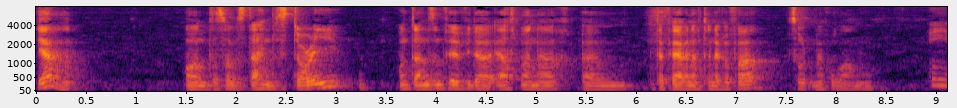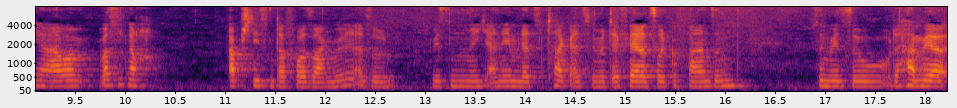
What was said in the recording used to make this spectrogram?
Ja. Und das war bis dahin die Story. Und dann sind wir wieder erstmal nach ähm, der Fähre nach Teneriffa zurück nach Oahu. Ja, aber was ich noch abschließend davor sagen will, also wir sind nämlich an dem letzten Tag, als wir mit der Fähre zurückgefahren sind, sind wir so, oder haben wir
